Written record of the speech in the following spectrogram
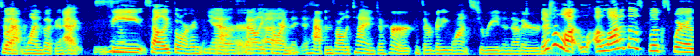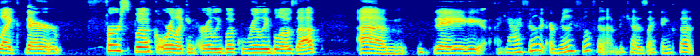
to, that one book. And it's like see Sally Thorne. Yeah, or, Sally Thorne. um, it happens all the time to her because everybody wants to read another. There's a lot, a lot of those books where like their first book or like an early book really blows up. Um, they, yeah, I feel like I really feel for them because I think that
